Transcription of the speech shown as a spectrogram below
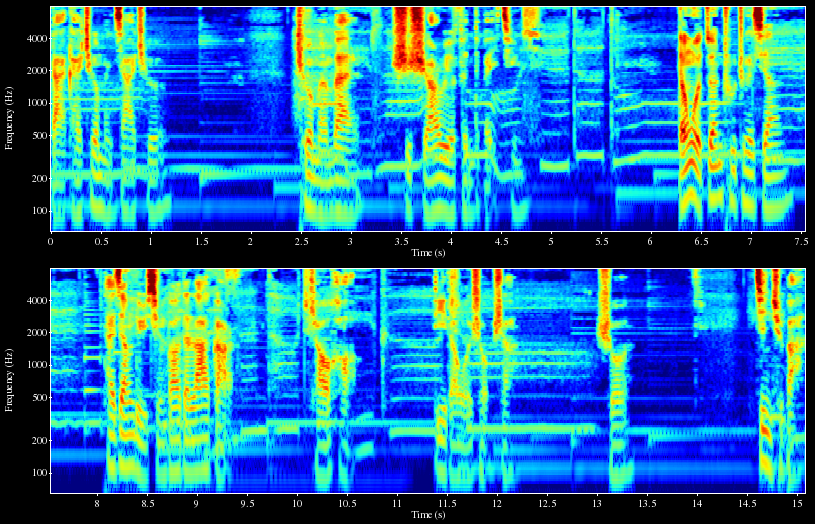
打开车门下车。车门外是十二月份的北京。等我钻出车厢，他将旅行包的拉杆调好，递到我手上，说：“进去吧。”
